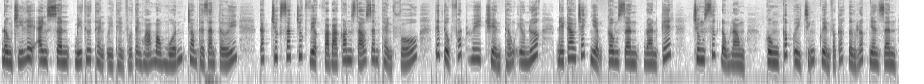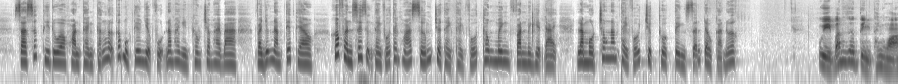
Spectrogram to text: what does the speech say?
đồng chí Lê Anh Xuân, Bí thư Thành ủy thành phố Thanh Hóa mong muốn trong thời gian tới, các chức sắc chức việc và bà con giáo dân thành phố tiếp tục phát huy truyền thống yêu nước, đề cao trách nhiệm công dân, đoàn kết, chung sức đồng lòng, cùng cấp ủy chính quyền và các tầng lớp nhân dân ra sức thi đua hoàn thành thắng lợi các mục tiêu nhiệm vụ năm 2023 và những năm tiếp theo, góp phần xây dựng thành phố Thanh Hóa sớm trở thành thành phố thông minh, văn minh hiện đại, là một trong năm thành phố trực thuộc tỉnh dẫn đầu cả nước. Ủy ban nhân dân tỉnh Thanh Hóa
